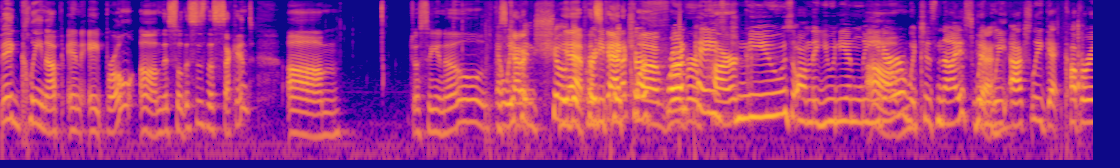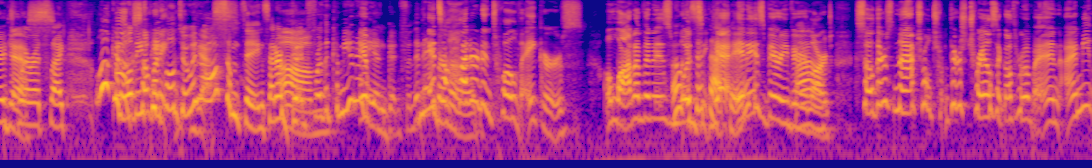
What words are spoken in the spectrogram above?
big cleanup in April. Um, this so this is the second. Um, Just so you know, And we can show yeah, the pretty Piscataquog picture. Front River page Park. news on the Union Leader, Um, which is nice when yeah. we actually get coverage where it's like, look at all these somebody- people doing yes. awesome things that are good for Um, the community it- and good for the neighborhood. It's 112 acres. A lot of it is Oh, is woods. it that yeah, it big? is very, very Wow. large. So there's natural, tr- there's trails that go through it, and I mean,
